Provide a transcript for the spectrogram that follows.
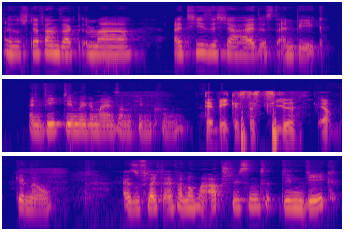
Also Stefan sagt immer, IT-Sicherheit ist ein Weg. Ein Weg, den wir gemeinsam gehen können. Der Weg ist das Ziel, ja. Genau. Also vielleicht einfach nochmal abschließend, den Weg,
